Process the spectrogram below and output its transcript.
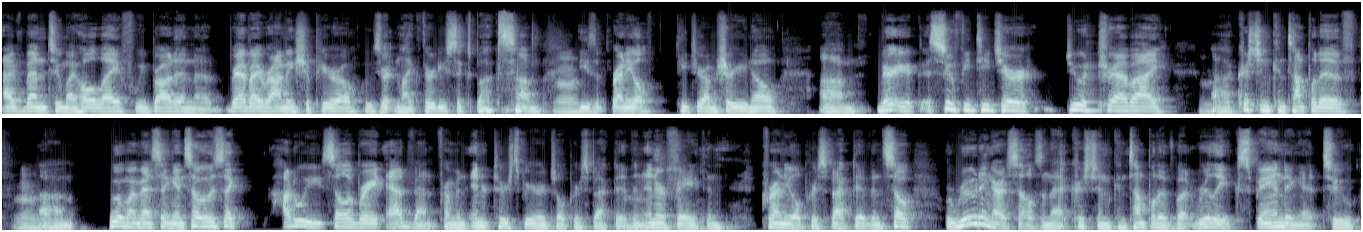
I've been to my whole life. We brought in uh, Rabbi Rami Shapiro, who's written like 36 books. Um, mm. He's a perennial teacher, I'm sure you know. Um, very a Sufi teacher, Jewish rabbi, mm. uh, Christian contemplative. Mm. Um, who am I missing? And so it was like, how do we celebrate Advent from an interspiritual perspective, an interfaith and perennial perspective? And so rooting ourselves in that Christian contemplative, but really expanding it to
